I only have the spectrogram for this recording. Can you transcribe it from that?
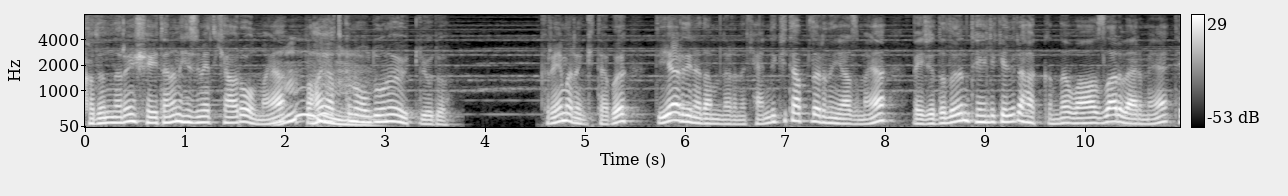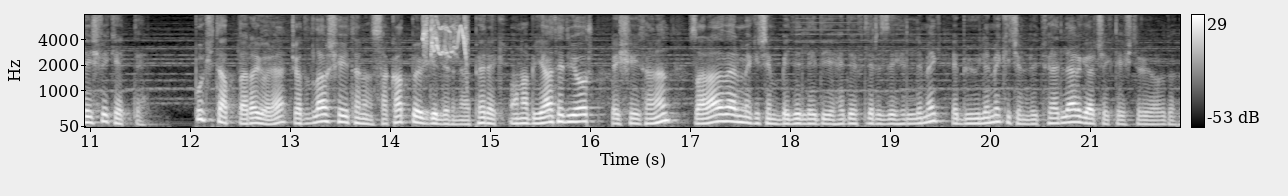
kadınların şeytanın hizmetkarı olmaya daha yatkın olduğunu öğütlüyordu. Kramer'ın kitabı diğer din adamlarını kendi kitaplarını yazmaya ve cadılığın tehlikeleri hakkında vaazlar vermeye teşvik etti. Bu kitaplara göre cadılar şeytanın sakat bölgelerini öperek ona biat ediyor ve şeytanın zarar vermek için belirlediği hedefleri zehirlemek ve büyülemek için ritüeller gerçekleştiriyordu.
